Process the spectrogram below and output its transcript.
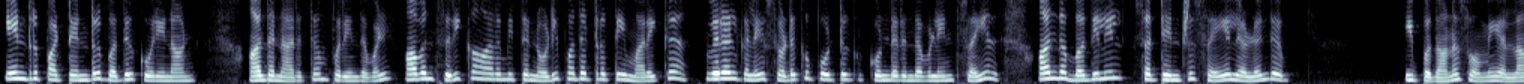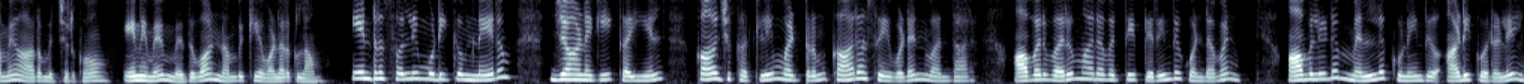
என்று பட்டென்று பதில் கூறினான். அதன் அர்த்தம் புரிந்தவள் அவன் சிரிக்க ஆரம்பித்த நொடி பதற்றத்தை மறைக்க விரல்களை சொடக்கு போட்டு கொண்டிருந்தவளின் செயல் அந்த பதிலில் சட்டென்று செயல் எழுந்து இப்போதானே சுவாமி எல்லாமே ஆரம்பிச்சிருக்கோம். இனிமே மெதுவாக நம்பிக்கையை வளர்க்கலாம். என்று சொல்லி முடிக்கும் நேரம் ஜானகி கையில் காஜு கத்லி மற்றும் காராசேவுடன் வந்தார். அவர் வரும் அரவத்தை தெரிந்து கொண்டவன் அவளிடம் மெல்ல குனிந்து அடிக்குரலில்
